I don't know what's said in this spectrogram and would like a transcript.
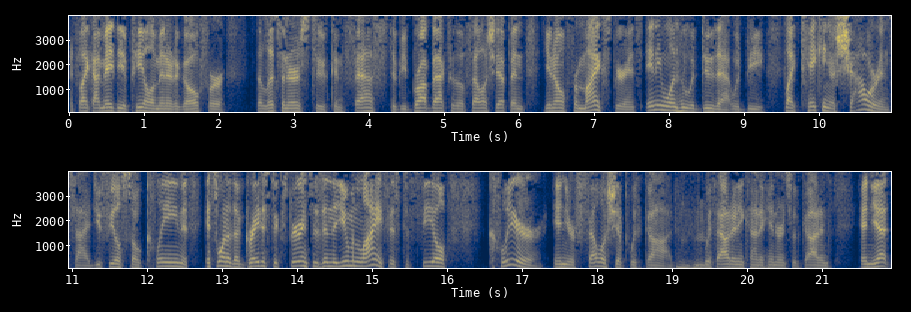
It's like I made the appeal a minute ago for the listeners to confess, to be brought back to the fellowship. And, you know, from my experience, anyone who would do that would be like taking a shower inside. You feel so clean. It's one of the greatest experiences in the human life is to feel clear in your fellowship with God mm-hmm. without any kind of hindrance with God. And And yet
